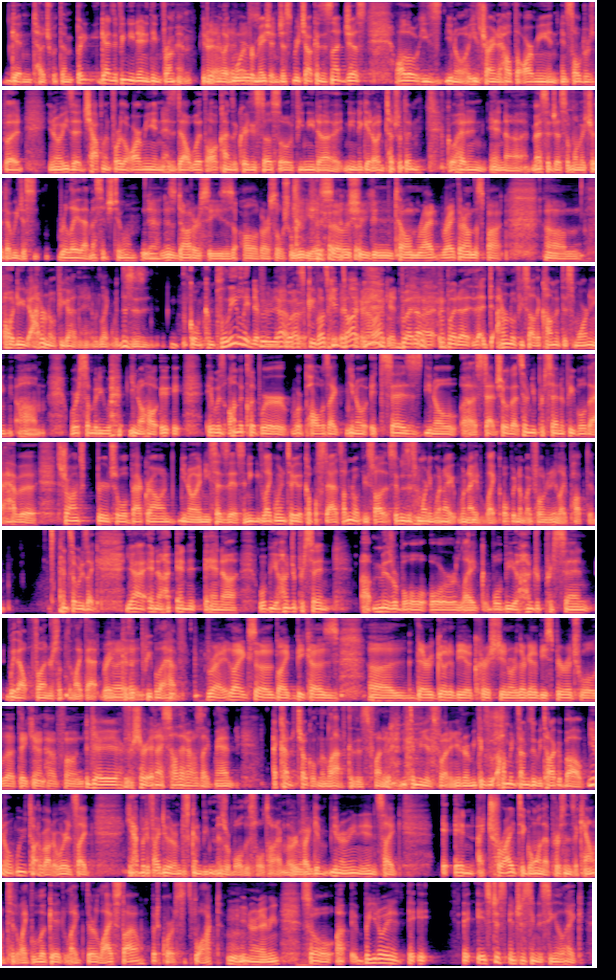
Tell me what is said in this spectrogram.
get in touch with him. But guys, if you need anything from him, you know what I mean, like more information, just reach out because it's not just. Although he's you know he's trying to help the army and, and soldiers, but you know he's a chaplain for the army and has dealt with all kinds of crazy stuff. So if you need uh need to get in touch with him, go ahead and, and uh, message us, and we'll make sure that we just relay that message to him. yeah and his daughter sees all of our social media so she can tell him right right there on the spot um, Oh, dude, I don't know if you got like this is going completely different. yeah let's, keep- let's keep talking i like it but uh, but uh, I don't know if you saw the comment this morning um, where somebody, you know, how it, it, it was on the clip where where Paul was like, you know, it says, you know, uh, stats show that seventy percent of people that have a strong spiritual background, you know, and he says this, and he like went into a couple stats. I don't know if you saw this. It was this morning when I when I like opened up my phone and it like popped in. And somebody's like, yeah, and uh, and and uh, we'll be hundred percent uh, miserable, or like we'll be hundred percent without fun, or something like that, right? Because of people that have Right. Like, so, like, because uh, they're going to be a Christian or they're going to be spiritual, that they can't have fun. Yeah, yeah, yeah, for sure. And I saw that, I was like, man, I kind of chuckled and laughed because it's funny. to me, it's funny, you know what I mean? Because how many times do we talk about, you know, we talk about it where it's like, yeah, but if I do it, I'm just going to be miserable this whole time. Or if I give, you know what I mean? And it's like, and I tried to go on that person's account to like look at like their lifestyle, but of course it's blocked. You know what I mean? So, uh, but you know, it, it, it, it's just interesting to see like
